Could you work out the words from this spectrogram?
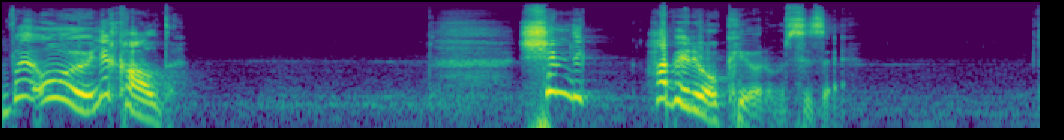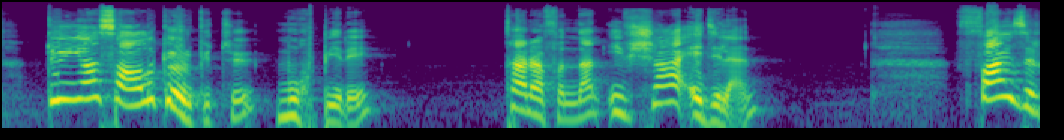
Ve o öyle kaldı. Şimdi haberi okuyorum size. Dünya Sağlık Örgütü muhbiri tarafından ifşa edilen Pfizer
